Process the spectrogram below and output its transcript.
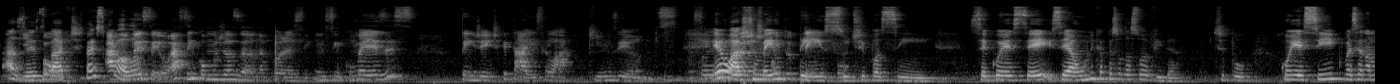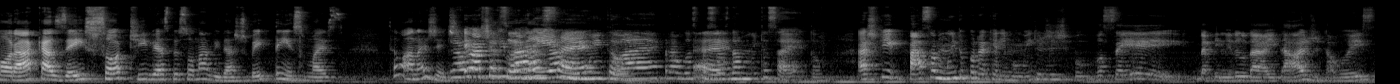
Às vezes Bom, bate na escola. Aconteceu. Assim como Josana foram assim, em cinco meses, tem gente que tá aí, sei lá, 15 anos. assim, Eu acho meio tenso, tempo. tipo assim, você conhecer e ser a única pessoa da sua vida. Tipo, conheci, comecei a namorar, casei, só tive as pessoas na vida. Acho bem tenso, mas sei lá, né, gente? Já- Eu acho que varia muito. É, pra algumas É. pessoas dá muito certo. Acho que passa muito por aquele momento de, tipo, você, dependendo da idade, talvez,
